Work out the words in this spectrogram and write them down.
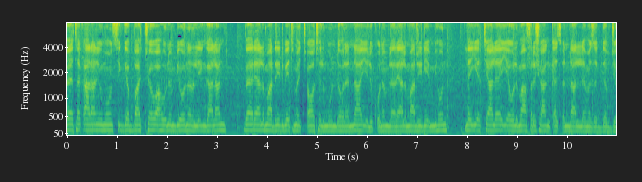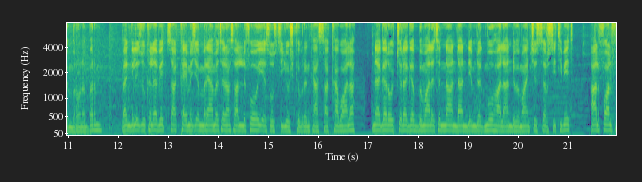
በተቃራኒው መሆን ሲገባቸው አሁንም ቢሆን ኤርሊንግ ሃላንድ በሪያል ማድሪድ ቤት መጫወት ህልሙ እንደሆነና ይልቁንም ለሪያል ማድሪድ የሚሆን ለየት ያለ የውል ማፍረሻ አንቀጽ እንዳለ መዘገብ ጀምሮ ነበር። በእንግሊዙ ክለብ የተሳካ የመጀመሪያ ዓመትን አሳልፎ የሶስትዮሽ ክብርን ካሳካ በኋላ ነገሮች ረገብ ማለትና አንዳንዴም ደግሞ ሃላንድ በማንቸስተር ሲቲ ቤት አልፎ አልፎ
